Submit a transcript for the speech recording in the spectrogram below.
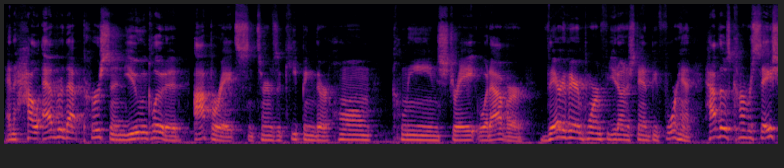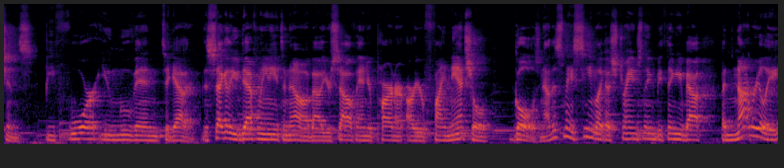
and however that person, you included, operates in terms of keeping their home clean, straight, whatever, very, very important for you to understand beforehand. Have those conversations before you move in together. The second that you definitely need to know about yourself and your partner are your financial goals. Now, this may seem like a strange thing to be thinking about but not really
